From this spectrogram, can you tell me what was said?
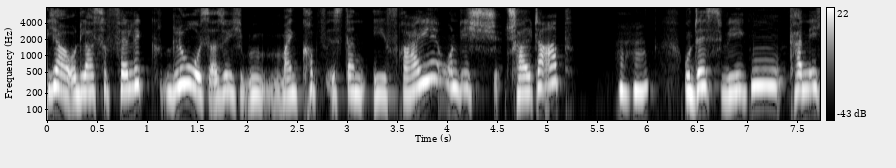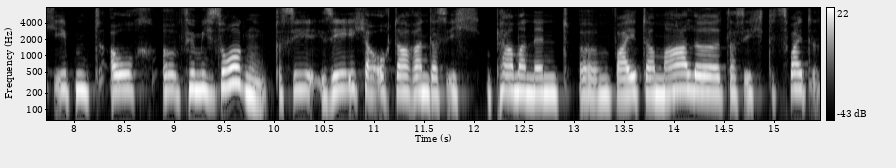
Ja, und lasse völlig los. Also ich, mein Kopf ist dann eh frei und ich schalte ab. Mhm. Und deswegen kann ich eben auch äh, für mich sorgen. Das sehe, sehe ich ja auch daran, dass ich permanent ähm, weiter male, dass ich das zweite,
